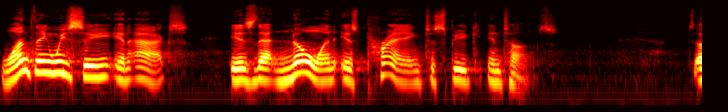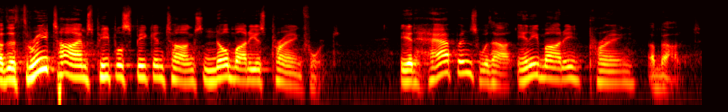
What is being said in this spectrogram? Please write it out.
One thing we see in Acts is that no one is praying to speak in tongues. Of the three times people speak in tongues, nobody is praying for it. It happens without anybody praying about it.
